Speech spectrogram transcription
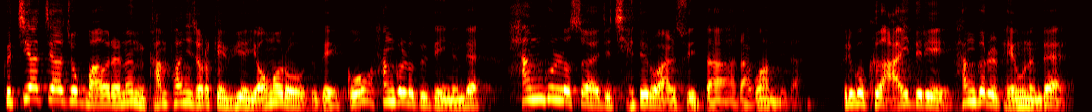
그 찌아찌아족 마을에는 간판이 저렇게 위에 영어로도 돼 있고 한글로도 돼 있는데 한글로 써야지 제대로 알 수 있다라고 합니다. 그리고 그 아이들이 한글을 배우는데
